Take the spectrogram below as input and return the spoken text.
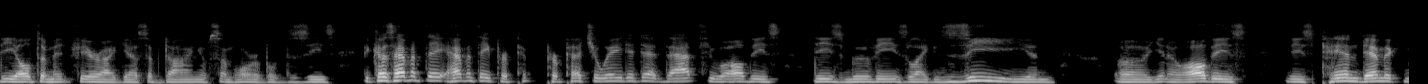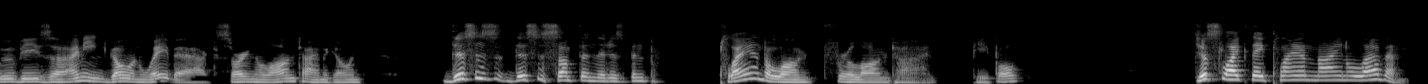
the ultimate fear, I guess, of dying of some horrible disease. Because haven't they haven't they per- perpetuated that through all these these movies like Z and uh, you know all these these pandemic movies. Uh, I mean, going way back, starting a long time ago, and this is this is something that has been planned along for a long time, people. Just like they planned 9/11,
